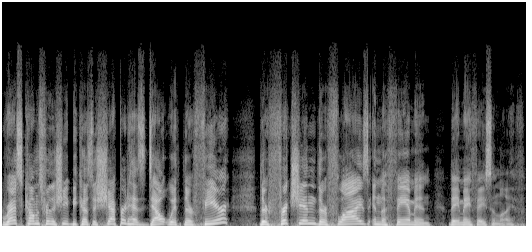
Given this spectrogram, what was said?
Rest comes for the sheep because the shepherd has dealt with their fear, their friction, their flies, and the famine they may face in life.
